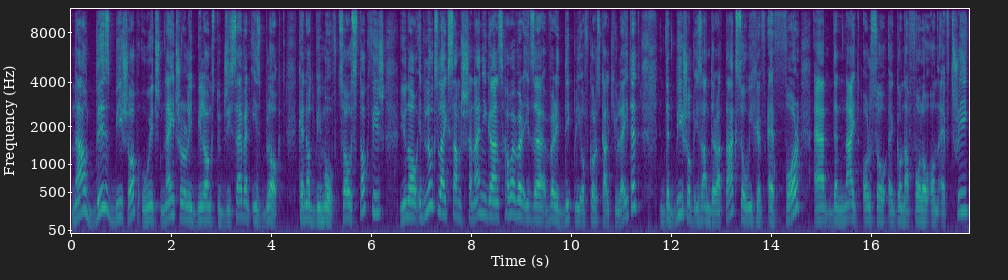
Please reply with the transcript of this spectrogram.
now this bishop which naturally belongs to g7 is blocked cannot be moved. So stockfish you know it looks like some shenanigans. However it's uh, very deeply of course calculated. The bishop is under attack so we have f4 and uh, the knight also uh, gonna follow on f3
